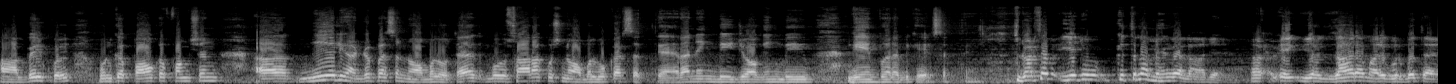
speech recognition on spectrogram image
हाँ बिल्कुल उनका पाँव का function nearly hundred percent normal होता है। वो सारा कुछ नॉर्मल वो कर सकते हैं। रनिंग भी जॉगिंग भी गेम वगैरह भी खेल सकते हैं। तो डॉक्टर साहब ये जो कितना महँगा इलाज है एक ज़ाहिर हमारे गुर्बत है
